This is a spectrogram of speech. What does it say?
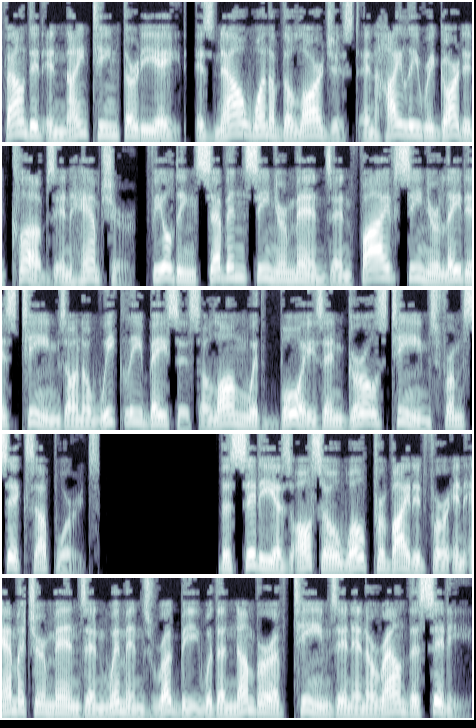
founded in 1938, is now one of the largest and highly regarded clubs in Hampshire, fielding seven senior men's and five senior ladies teams on a weekly basis along with boys and girls teams from six upwards. The city is also well provided for in amateur men's and women's rugby with a number of teams in and around the city,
